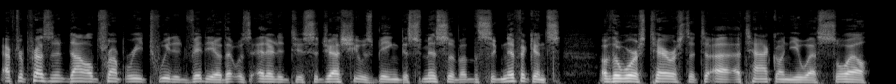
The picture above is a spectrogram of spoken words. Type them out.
after President Donald Trump retweeted video that was edited to suggest she was being dismissive of the significance of the worst terrorist at- uh, attack on U.S. soil.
